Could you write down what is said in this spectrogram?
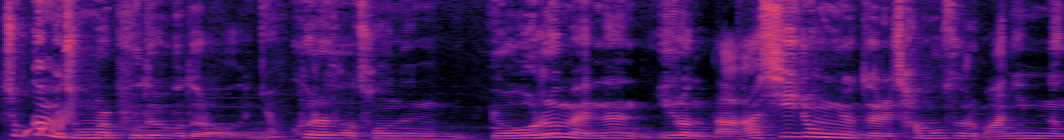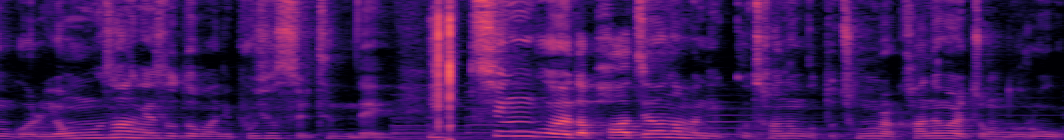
촉감이 정말 보들보들하거든요. 그래서 저는 여름에는 이런 나시 종류들을 잠옷으로 많이 입는 거를 영상에서도 많이 보셨을 텐데 이 친구에다 바지 하나만 입고 자는 것도 정말 가능할 정도로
